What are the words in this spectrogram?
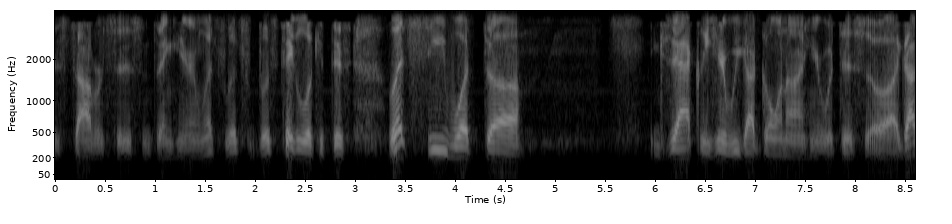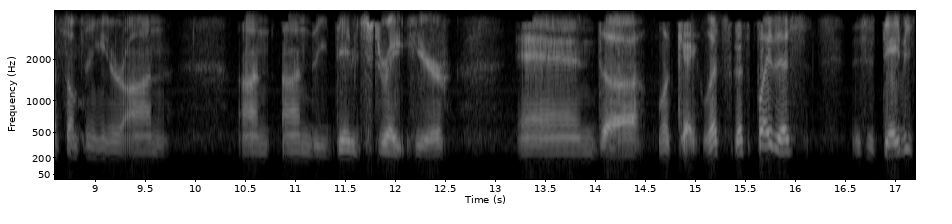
this sovereign citizen thing here, and let's let's let's take a look at this. Let's see what. Uh, exactly here we got going on here with this. So I got something here on on on the David Straight here. And uh, okay, let's let's play this. This is David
